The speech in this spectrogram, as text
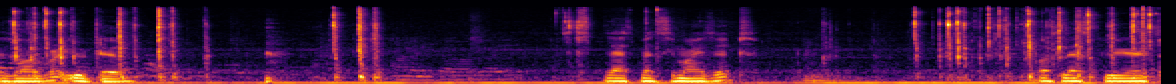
resolver util. Let's maximize it first let's create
